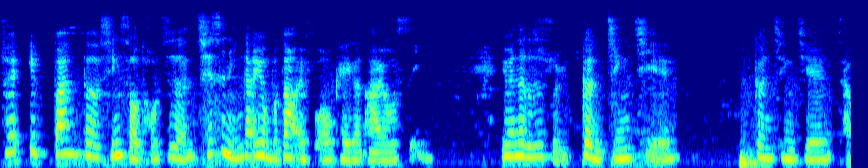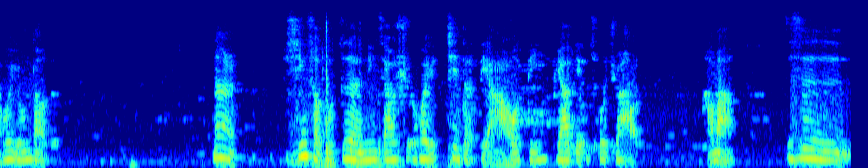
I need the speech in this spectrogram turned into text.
所以一般的新手投资人，其实你应该用不到 FOK 跟 IOC。因为那个是属于更精阶、更进阶才会用到的。那新手投资人，你只要学会记得点 ROD，不要点错就好了，好吗？这是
